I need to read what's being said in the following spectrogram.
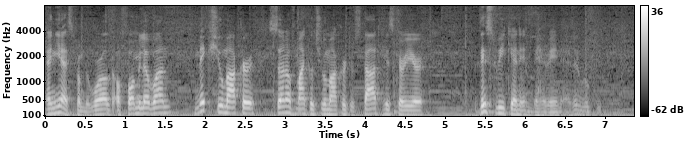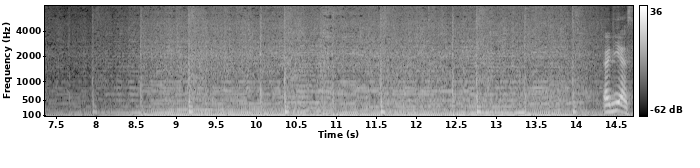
And yes, from the world of Formula One, Mick Schumacher, son of Michael Schumacher, to start his career this weekend in Bahrain as a rookie. And yes,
